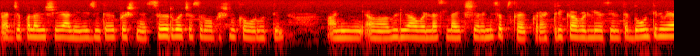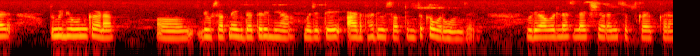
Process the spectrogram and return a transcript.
राज्यपालाविषयी आलेले जे काही प्रश्न आहेत सर्वच्या सर्व प्रश्न कवर होतील. आणि व्हिडिओ आवडल्यास लाईक शेअर आणि सबस्क्राईब करा. ट्रिक आवडली असेल तर दोन तीन वेळा तुम्ही लिहून काढा. दिवसातनं एकदा तरी लिहा. म्हणजे ते आठ दहा दिवसात तुमचं कवर होऊन जाईल. व्हिडिओ आवडल्यास लाईक शेअर आणि सबस्क्राईब करा.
